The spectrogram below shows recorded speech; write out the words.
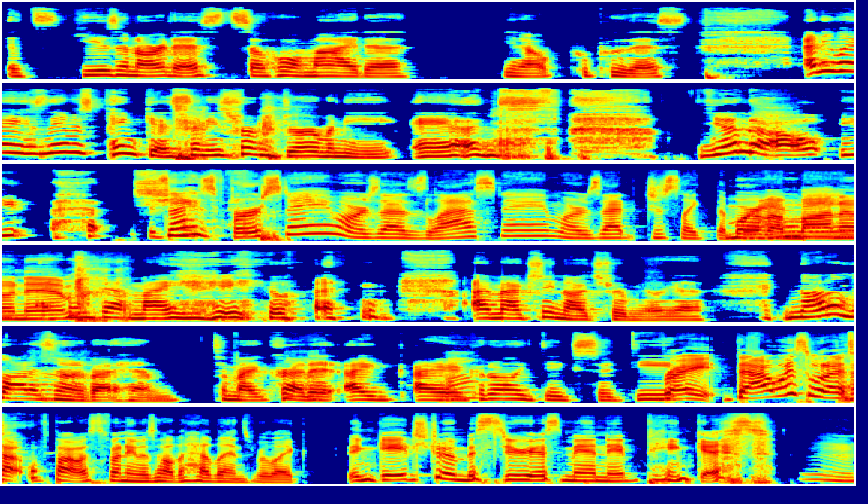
it's, he is an artist. So who am I to, you know, poo poo this? Anyway, his name is Pinkus and he's from Germany. And, you know, he, Is that his first name or is that his last name or is that just like the More of a brand name? I mononym. think that might, I'm actually not sure, Amelia. Not a lot is known about him, to my credit. I, I Well. could only dig so deep. Right. That was what I thought, thought was funny was all the headlines were like, engaged to a mysterious man named Pinkus. Hmm.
